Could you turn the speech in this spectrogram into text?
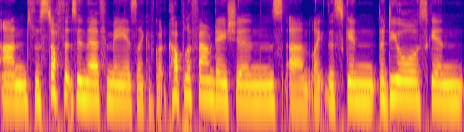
and the stuff that's in there for me is like I've got a couple of foundations, um, like the skin, the Dior Skin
